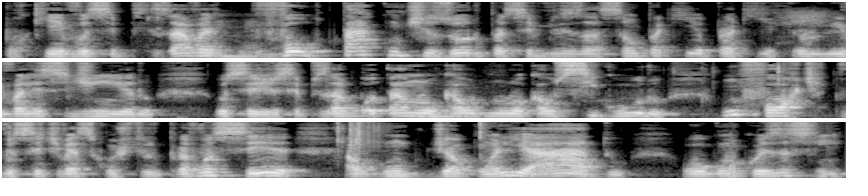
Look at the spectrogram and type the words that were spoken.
porque você precisava uhum. voltar com o tesouro para a civilização para que, que aquilo ali valesse dinheiro. Ou seja, você precisava botar no local, no local seguro um forte que você tivesse construído para você, algum de algum aliado, ou alguma coisa assim.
